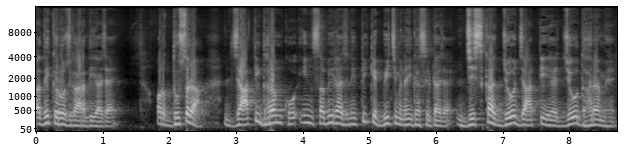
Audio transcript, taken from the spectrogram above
अधिक रोज़गार दिया जाए, और दूसरा, जाति धर्म को इन सभी राजनीति के बीच में नहीं घसीटा जाए, जिसका जो जाति है, जो धर्म है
